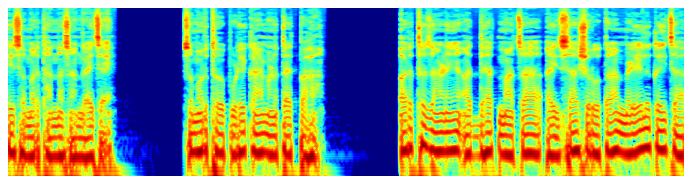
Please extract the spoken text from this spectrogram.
हे समर्थांना सांगायचं आहे समर्थ पुढे काय म्हणतायत पहा. अर्थ जाणे अध्यात्माचा ऐसा श्रोता मिळेल कैचा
